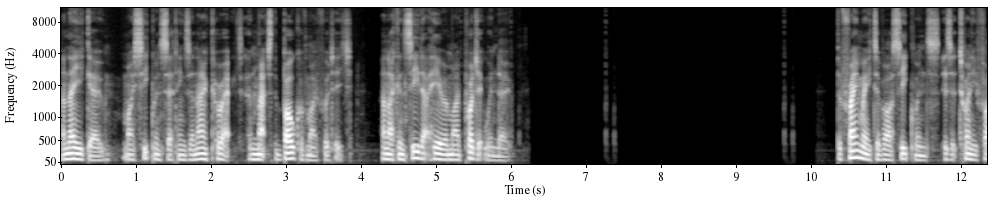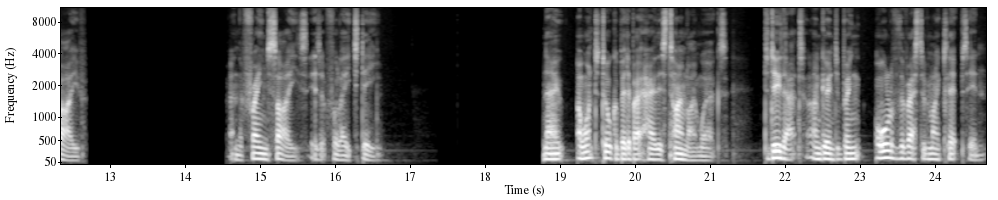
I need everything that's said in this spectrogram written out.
And there you go, my sequence settings are now correct and match the bulk of my footage, and I can see that here in my project window. The frame rate of our sequence is at 25, and the frame size is at full HD. Now, I want to talk a bit about how this timeline works. To do that, I'm going to bring all of the rest of my clips in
